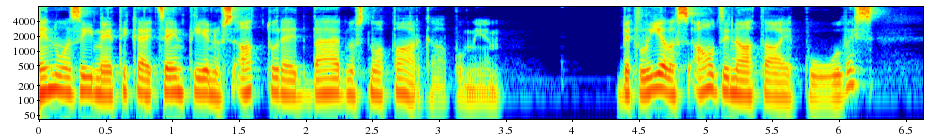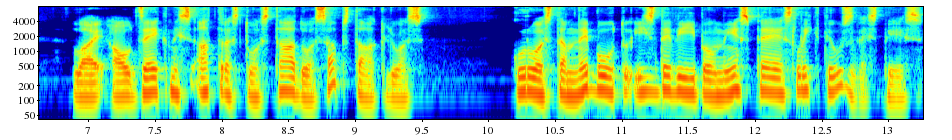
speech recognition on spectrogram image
nenozīmē tikai centienus atturēt bērnus no pārkāpumiem, bet lielas audzinātāja pūles, lai audzēknis atrastos tādos apstākļos, kuros tam nebūtu izdevība un iespēja slikti uzvesties.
